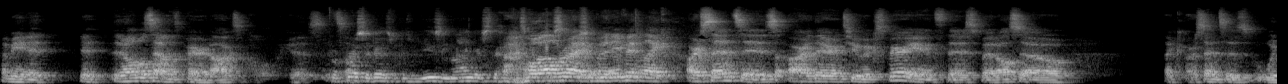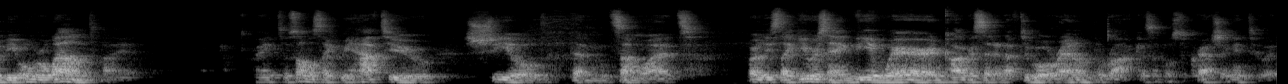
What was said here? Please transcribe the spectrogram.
I mean, it, it, it almost sounds paradoxical because. Of course, like, it is because we're using language to well, right, but even like our senses are there to experience this, but also like our senses would be overwhelmed by it. Right? So it's almost like we have to shield them somewhat, or at least like you were saying, be aware and cognizant enough to go around the rock as opposed to crashing into it.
